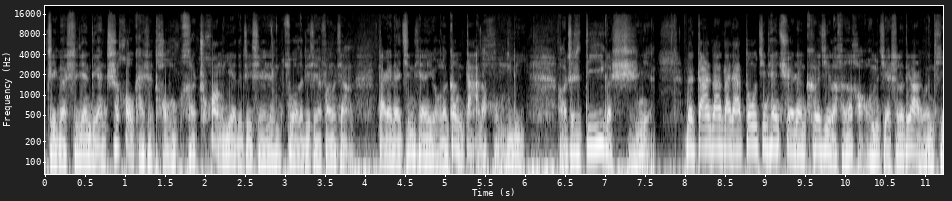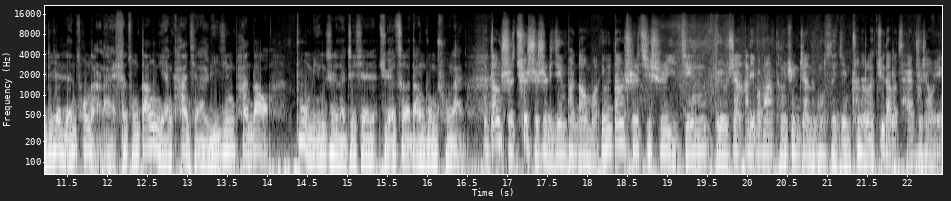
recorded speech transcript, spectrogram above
这个时间点之后开始投和创业的这些人做的这些方向，大概在今天有了更大的红利。好，这是第一个十年。那当然，当大家都今天确认科技了很好，我们解释了第二个问题：这些人从哪儿来？是从当年看起来离经叛道、不明智的这些决策当中出来的。那当时确实是离经叛道吗？因为当时其实已经，比如像阿里巴巴、腾讯这样的公司，已经创造了巨大的财富效应。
